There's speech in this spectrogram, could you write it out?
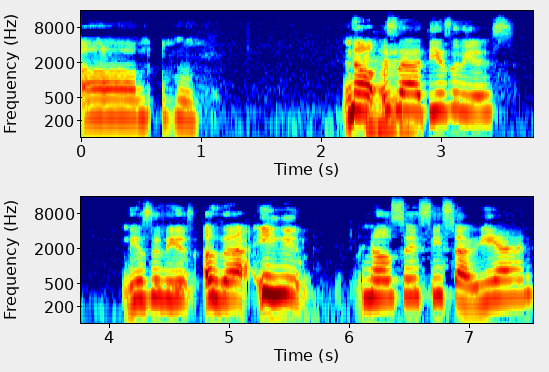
Um. No, o sea, 10 de 10. 10 de 10. O sea, y no sé si sabían,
